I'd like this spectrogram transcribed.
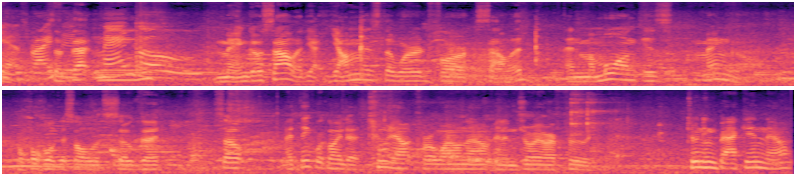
Yes, right? So It's that means mango. mango salad. Yeah, yum is the word for salad, and mamuang is mango. Oh, this all looks so good. So, I think we're going to tune out for a while now and enjoy our food. Tuning back in now,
